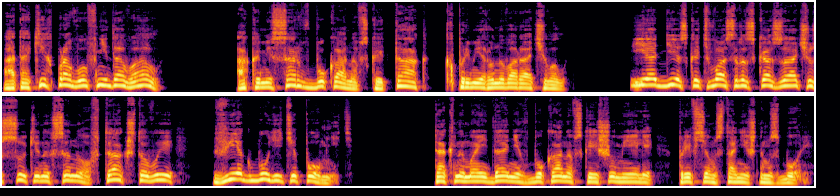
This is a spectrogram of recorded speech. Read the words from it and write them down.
а таких правов не давал. А комиссар в Букановской так, к примеру, наворачивал. Я, дескать, вас рассказачу, сукиных сынов, так, что вы век будете помнить. Так на Майдане в Букановской шумели при всем станишном сборе.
